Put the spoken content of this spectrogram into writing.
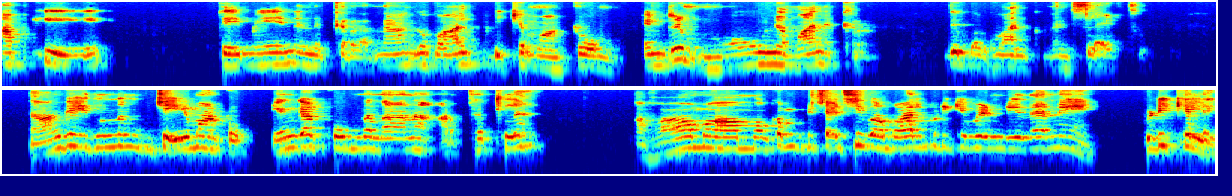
அப்படி தேமேன்னு நிக்கிறார் நாங்க வால் பிடிக்க மாட்டோம் என்று மௌனமா நிக்கிறார் இது பகவானுக்கு மனசிலாயிடுச்சு நாங்க இதொன்னும் செய்ய மாட்டோம். எங்க கொம்பதான அர்த்தத்துல? ஆமா முகம் சசிவ பால் பிடிக்க வேண்டியதானே? பிடிக்கலை.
